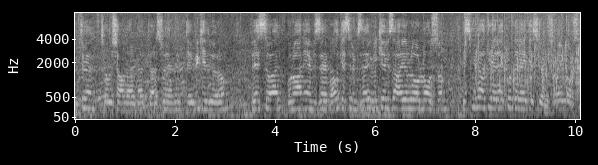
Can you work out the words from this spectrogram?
bütün çalışanlarını, personelini tebrik ediyorum. Festival Burhaniye'mize, Balıkesir'imize, ülkemize hayırlı uğurlu olsun. Bismillah diyerek burada kesiyoruz. Hayırlı olsun.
